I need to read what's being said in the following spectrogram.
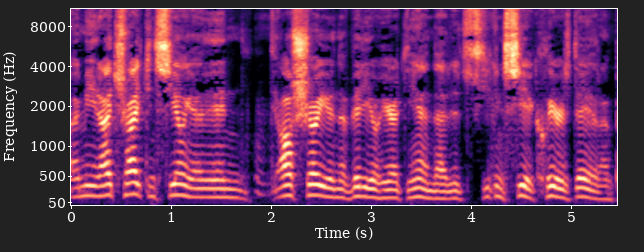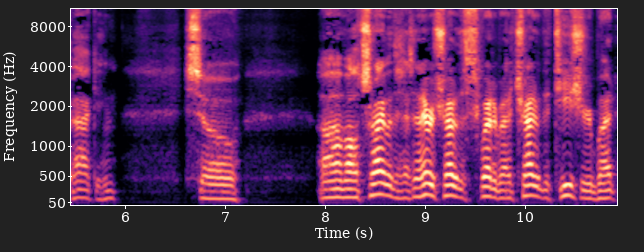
I mean, I tried concealing it, and I'll show you in the video here at the end that it's, you can see it clear as day that I'm packing, so, um, I'll try with this, I never tried with the sweater, but I tried with the t-shirt, but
